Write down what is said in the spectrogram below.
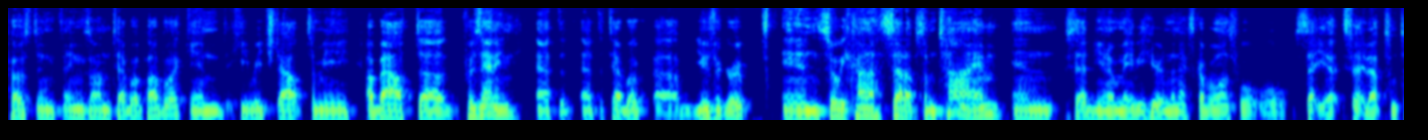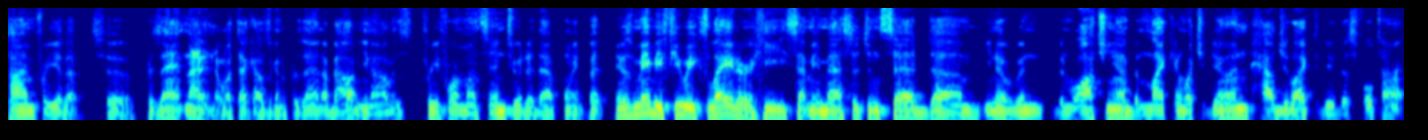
posting things on Tableau Public, and he reached out to me about uh, presenting at the at the Tableau uh, user group. And so we kind of set up some time and said, you know, maybe here in the next couple months we'll we'll set you set up some time for you to to present. And I didn't know what that guy was going to present about. You know, I was three four months into it at that point. But it was maybe a few weeks later he sent me a message and said, um, you know, been been watching you, been liking what you're doing. How'd you like to do this full time?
